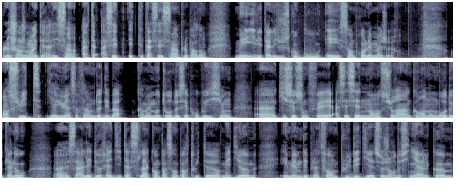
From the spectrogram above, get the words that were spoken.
Le changement était assez, simple, pardon, mais il est allé jusqu'au bout et sans problème majeur. Ensuite, il y a eu un certain nombre de débats quand même autour de ces propositions euh, qui se sont faits assez sainement sur un grand nombre de canaux. Euh, ça allait de Reddit à Slack en passant par Twitter, Medium et même des plateformes plus dédiées à ce genre de signal comme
